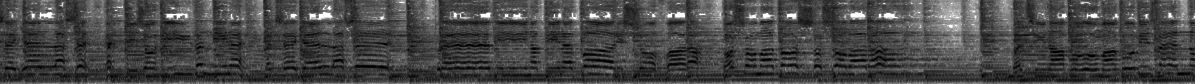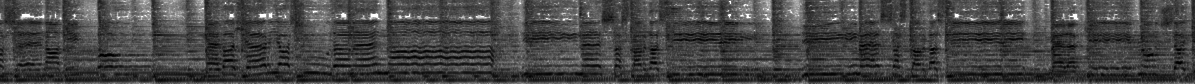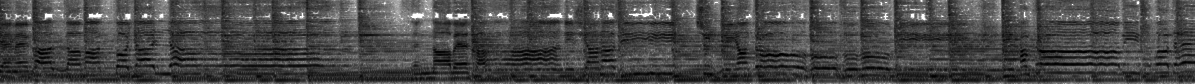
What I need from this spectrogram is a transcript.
ξεγέλασε. Ε, Η ζωή δεν είναι, με ξεγέλασε. Πρέπει να την πάρει σοβαρά Τόσο μα τόσο σοβαρά. Που έτσι να πούμε ακουμπισμένο σε ένα τείχο Με τα χέρια σου δεμένα. Ή μέσα στα εργαστήρι Ή μέσα στα εργαστήρι με λευκή μπλούζα και μεγάλα ματογιαλιά δεν να πεθάνεις για να ζήσουν οι ανθρώποι. Οι ανθρώποι που ποτέ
